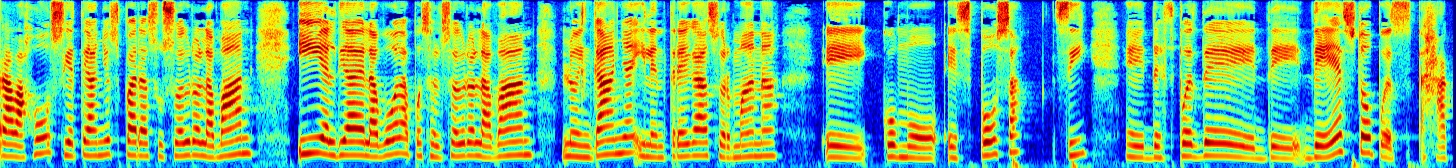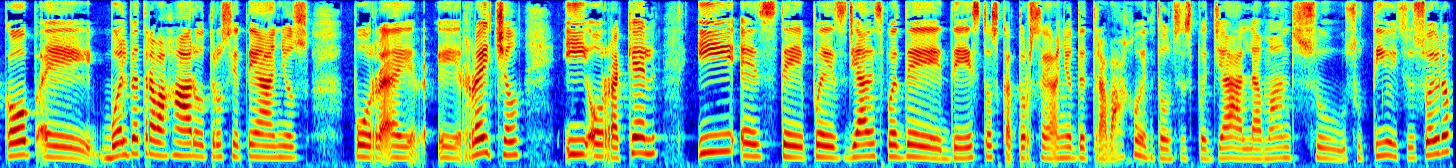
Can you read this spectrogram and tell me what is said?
trabajó siete años para su suegro Labán y el día de la boda pues el suegro Labán lo engaña y le entrega a su hermana eh, como esposa sí eh, después de, de, esto pues Jacob eh, vuelve a trabajar otros siete años por Rachel y o Raquel y este, pues ya después de, de estos 14 años de trabajo, entonces pues ya Lamán, su, su tío y su suegro,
